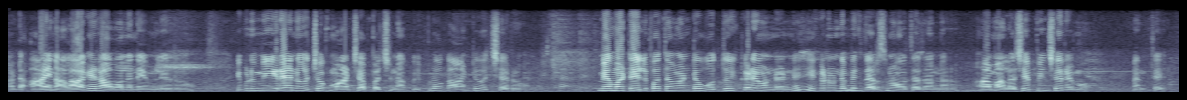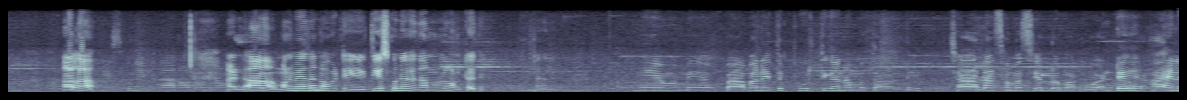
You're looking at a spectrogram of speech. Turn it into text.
అంటే ఆయన అలాగే రావాలని ఏం లేదు. ఇప్పుడు మీరైనా వచ్చి ఒక మాట చెప్పొచ్చు నాకు. ఇప్పుడు ఒక ఆంటీ వచ్చారు. మేము అటు వెళ్ళిపోతామంటే వద్దు ఇక్కడే ఉండండి ఇక్కడ ఉంటే మీకు దర్శనం అవుతుంది అన్నారు. ఆమె అలా చెప్పించారేమో. అంతే. అలా. అండ్ మనం ఏదైనా ఒకటి తీసుకునే విధానంలో ఉంటుంది. అది. మేము మే బాబానైతే పూర్తిగా నమ్ముతామండి చాలా సమస్యల్లో మాకు అంటే ఆయన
